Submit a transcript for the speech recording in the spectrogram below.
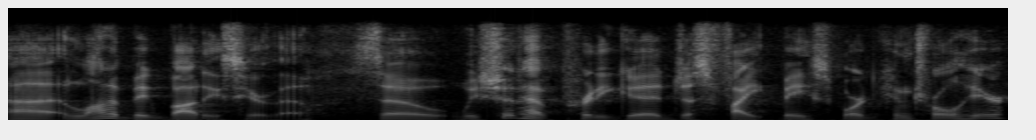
Uh, a lot of big bodies here, though. So we should have pretty good just fight-based board control here.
